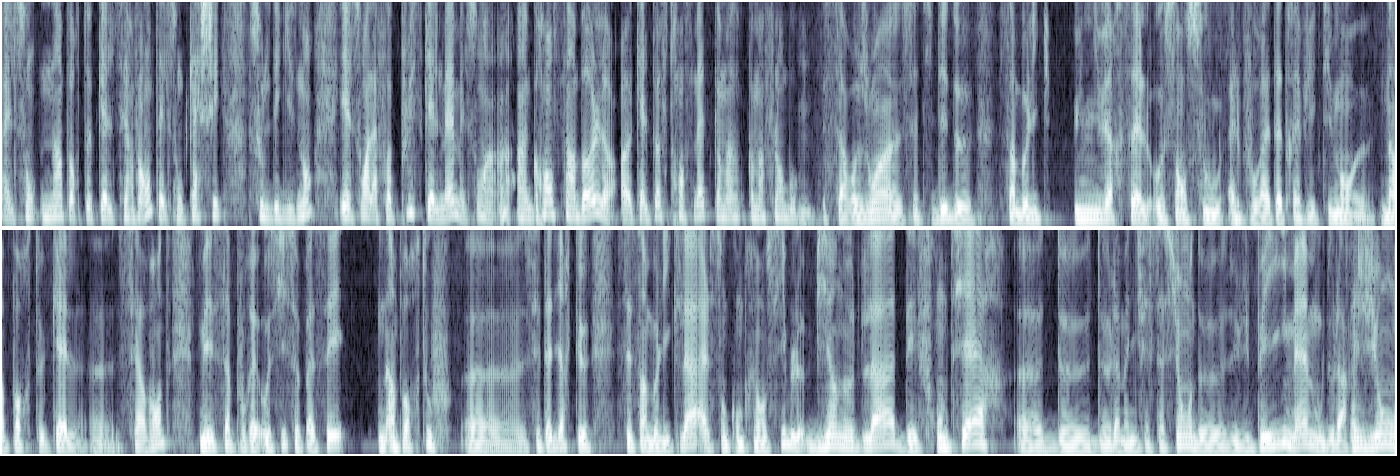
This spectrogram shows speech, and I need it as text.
elles sont n'importe quelle servante, elles sont cachées sous le déguisement, et elles sont à la fois plus qu'elles-mêmes, elles sont un, grand symbole euh, qu'elles peuvent transmettre comme un, comme un flambeau. Mm. Ça rejoint euh, cette idée de symbolique universelle au sens où elle pourrait être effectivement euh, n'importe quelle servante, mais ça pourrait aussi se passer n'importe où. Euh, c'est-à-dire que ces symboliques-là, elles sont compréhensibles bien au-delà des frontières euh, de, la manifestation, du pays même, ou de la région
